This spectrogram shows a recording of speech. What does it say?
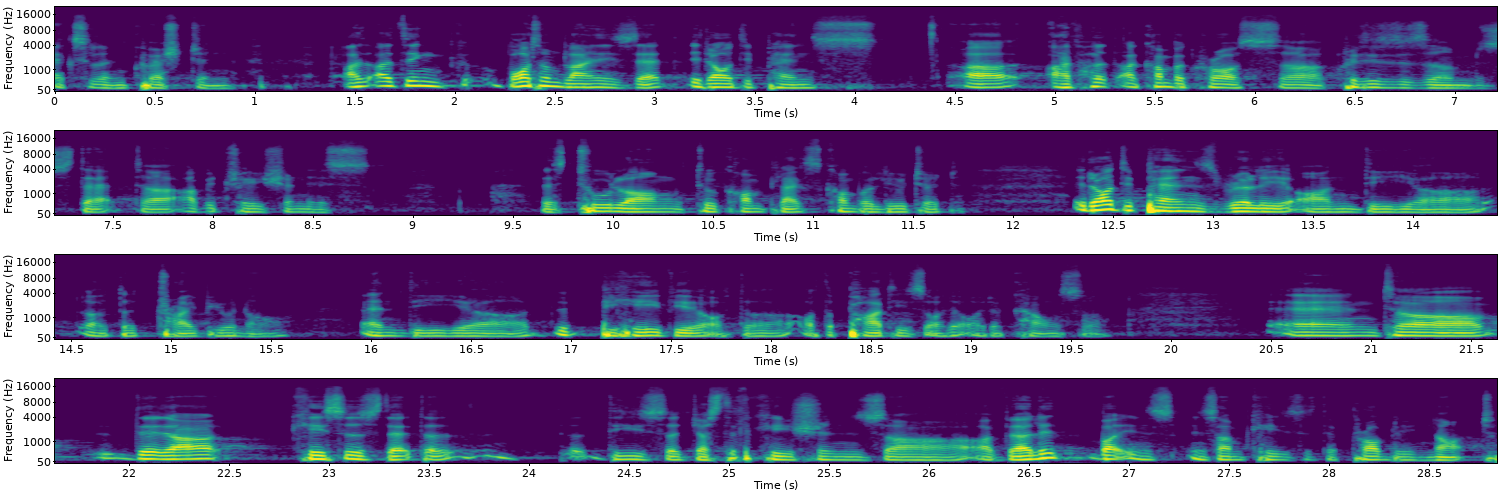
excellent question. I, I, think bottom line is that it all depends. Uh, I've heard, I come across uh, criticisms that uh, arbitration is, is too long, too complex, convoluted. It all depends really on the, uh, the tribunal and the, uh, the behavior of the, of the parties or the, or the counsel. And there are cases that the, these uh, justifications are, are, valid, but in, in some cases they're probably not.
